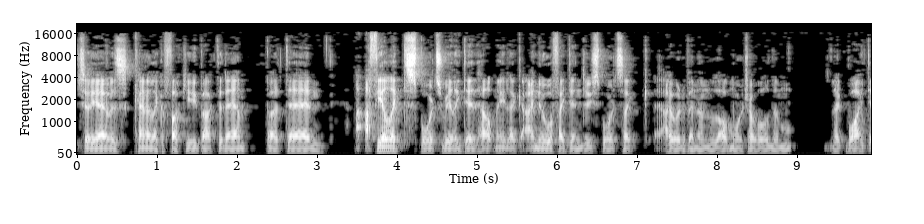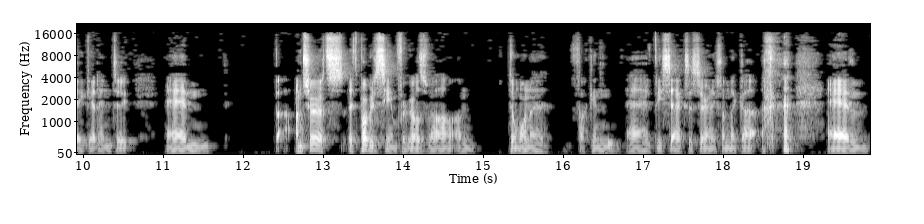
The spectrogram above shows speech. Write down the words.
so yeah, it was kind of like a fuck you back to them. But um, I feel like sports really did help me. Like I know if I didn't do sports, like I would have been in a lot more trouble than like what I did get into. Um, but I'm sure it's it's probably the same for girls as well. I don't want to fucking uh, be sexist or anything like that. um,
